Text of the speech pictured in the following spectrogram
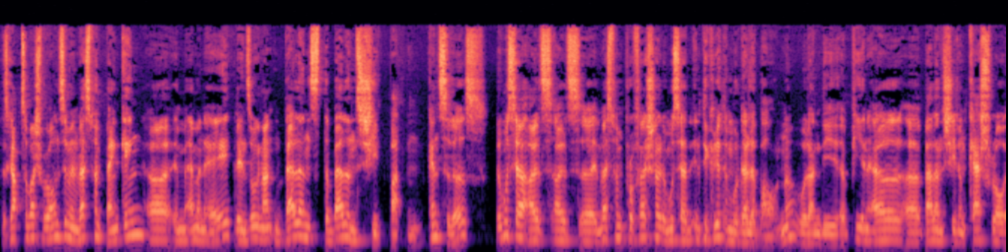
Es gab zum Beispiel bei uns im Investment Banking, äh, im M&A, den sogenannten Balance the Balance Sheet Button. Kennst du das? Du musst ja als, als äh, Investment Professional, du musst ja integrierte Modelle bauen, ne? wo dann die äh, P&L, äh, Balance Sheet und Cashflow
